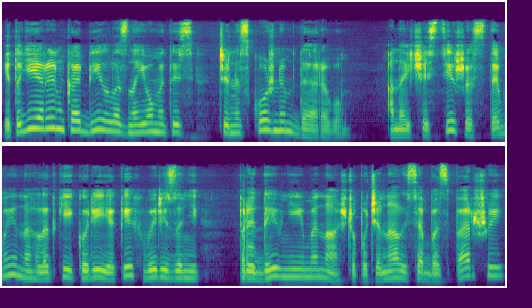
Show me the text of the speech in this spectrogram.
і тоді Яринка бігла знайомитись чи не з кожним деревом, а найчастіше з тими, на гладкій корі яких вирізані придивні імена, що починалися без першої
